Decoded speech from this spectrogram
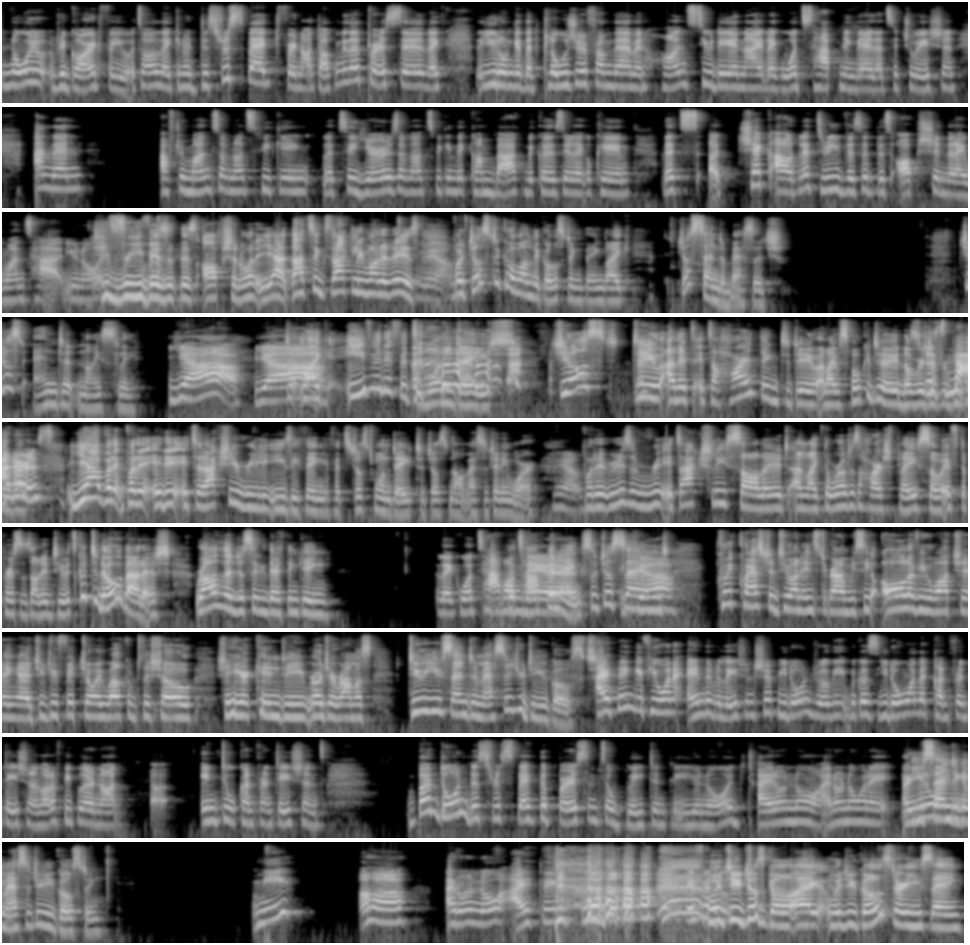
no regard for you. It's all like, you know, disrespect for not talking to that person. Like, you don't get that closure from them. It haunts you day and night. Like, what's happening there, that situation. And then after months of not speaking, let's say years of not speaking, they come back because they're like, okay, let's uh, check out, let's revisit this option that I once had, you know? revisit this option. What? Yeah, that's exactly what it is. Yeah. But just to go on the ghosting thing, like, just send a message. Just end it nicely. Yeah, yeah. Like, even if it's one date, just do, and it's it's a hard thing to do, and I've spoken to a number it's of different people. manners. About, yeah, but it, but it, it, it's an actually a really easy thing if it's just one date to just not message anymore. Yeah. But it is a re- it's actually solid, and like the world is a harsh place, so if the person's not into you, it's good to know about it rather than just sitting there thinking like what's happening. What's there. happening? So just send. Yeah. Quick question to you on Instagram. We see all of you watching. Uh, Juju Fitjoy, welcome to the show. Shahir Kindi, Roger Ramos. Do you send a message or do you ghost? I think if you want to end the relationship, you don't really because you don't want that confrontation. A lot of people are not uh, into confrontations. But don't disrespect the person so blatantly, you know? I don't know. I don't know what I Are you, you know sending I mean? a message or are you ghosting? Me? Uh I don't know. I think would you just go? I would you ghost or are you saying,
